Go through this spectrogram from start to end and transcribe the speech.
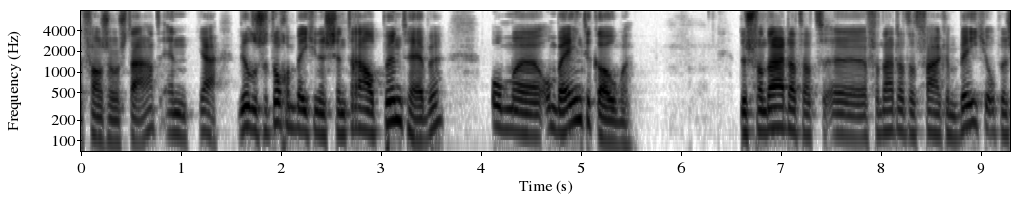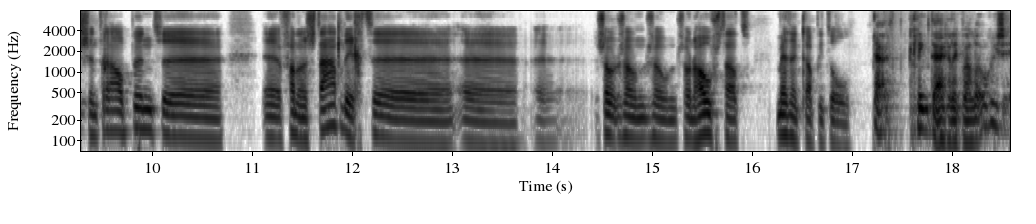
van zo'n staat. En ja, wilden ze toch een beetje een centraal punt hebben om, eh, om bijeen te komen. Dus vandaar dat dat, eh, vandaar dat dat vaak een beetje op een centraal punt eh, eh, van een staat ligt. eh, eh, eh, zo- Zo'n zo'n zo'n hoofdstad met een kapitool. Ja, het klinkt eigenlijk wel logisch.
